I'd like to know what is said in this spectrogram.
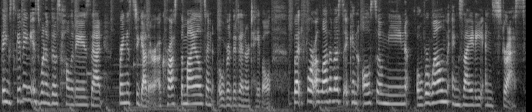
Thanksgiving is one of those holidays that bring us together across the miles and over the dinner table. But for a lot of us, it can also mean overwhelm, anxiety, and stress.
